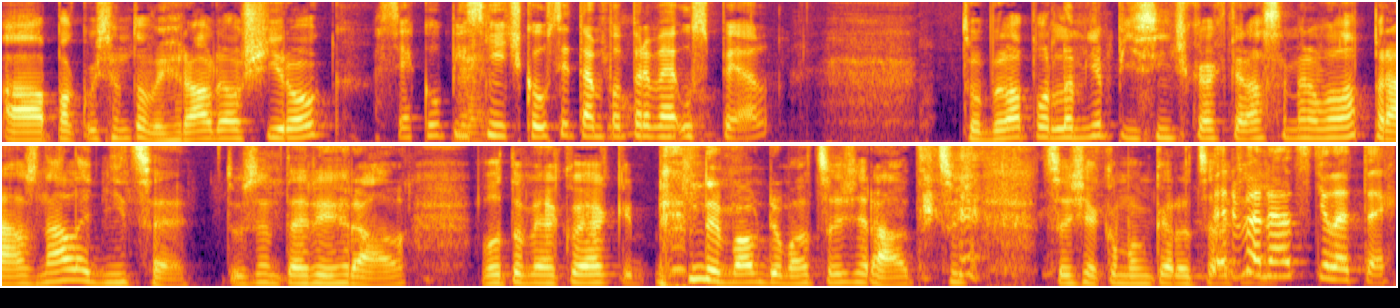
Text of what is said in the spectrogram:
A pak už jsem to vyhrál další rok. A s jakou písničkou si tam poprvé uspěl? To byla podle mě písnička, která se jmenovala Prázdná lednice. Tu jsem tehdy hrál. O tom, jako jak nemám doma co žrát, což, což jako mamka docela... Ve 12 letech.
